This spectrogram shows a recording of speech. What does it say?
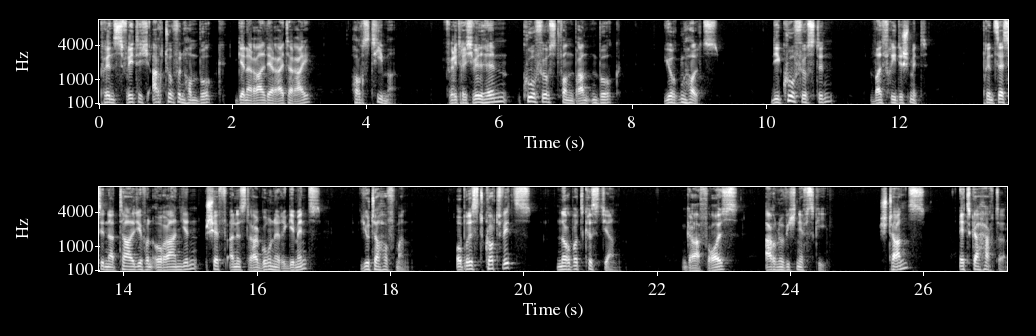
Prinz Friedrich Arthur von Homburg, General der Reiterei, Horst Hiemer Friedrich Wilhelm, Kurfürst von Brandenburg, Jürgen Holz. Die Kurfürstin, Walfriede Schmidt. Prinzessin Natalie von Oranien, Chef eines Dragonerregiments, Jutta Hoffmann. Obrist Kottwitz, Norbert Christian. Graf Reuß, Arno Wichniewski. Stranz, Edgar Harter.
